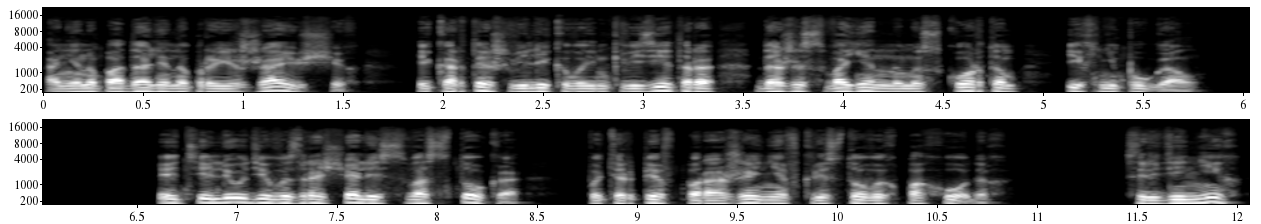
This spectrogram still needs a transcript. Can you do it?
Они нападали на проезжающих, и кортеж великого инквизитора даже с военным эскортом их не пугал. Эти люди возвращались с востока, потерпев поражение в крестовых походах. Среди них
